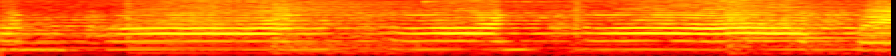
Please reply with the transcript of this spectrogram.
ผ่านผ่านผ่านพาไป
